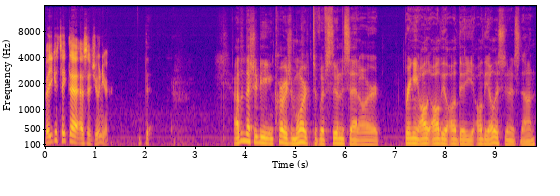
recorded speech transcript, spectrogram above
But you can take that as a junior. I think that should be encouraged more to with students that are bringing all all the all the all the other students down.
